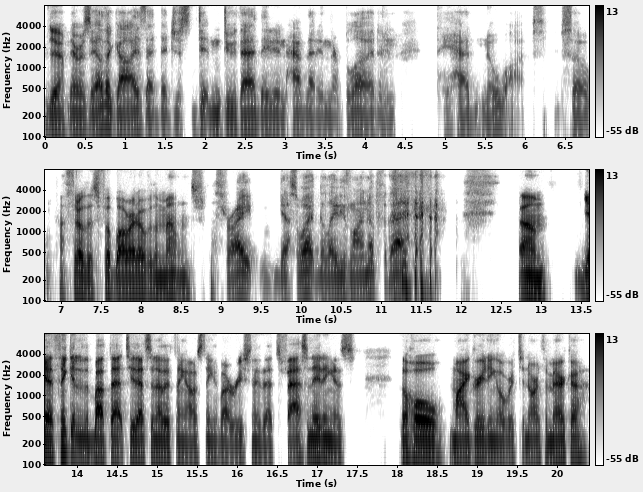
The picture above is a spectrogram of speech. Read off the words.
Yeah. there was the other guys that, that just didn't do that they didn't have that in their blood and they had no wives so I throw this football right over the mountains. that's right guess what the ladies line up for that um, yeah, thinking about that too. That's another thing I was thinking about recently that's fascinating is the whole migrating over to North America,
